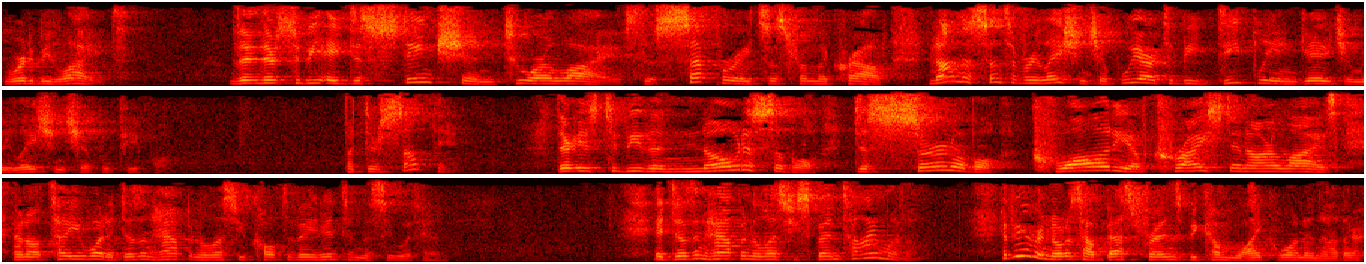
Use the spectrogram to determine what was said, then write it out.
We're to be light. There's to be a distinction to our lives that separates us from the crowd. Not in the sense of relationship. We are to be deeply engaged in relationship with people. But there's something. There is to be the noticeable, discernible quality of Christ in our lives. And I'll tell you what, it doesn't happen unless you cultivate intimacy with Him. It doesn't happen unless you spend time with Him. Have you ever noticed how best friends become like one another?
